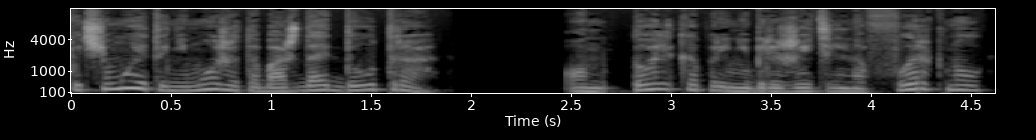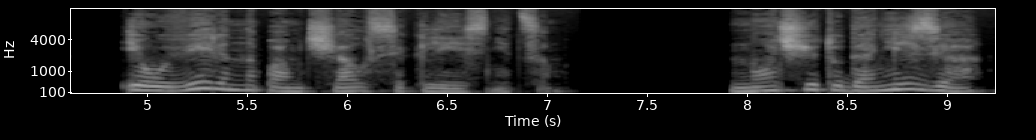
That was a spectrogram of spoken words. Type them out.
почему это не может обождать до утра». Он только пренебрежительно фыркнул и уверенно помчался к лестницам. «Ночью туда нельзя»,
